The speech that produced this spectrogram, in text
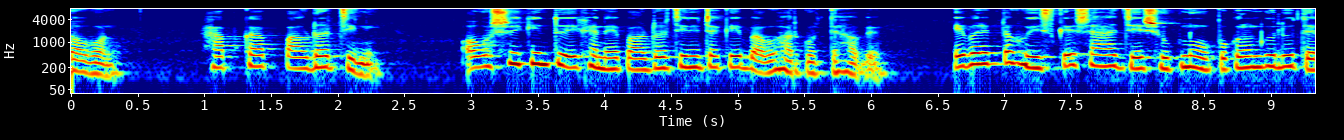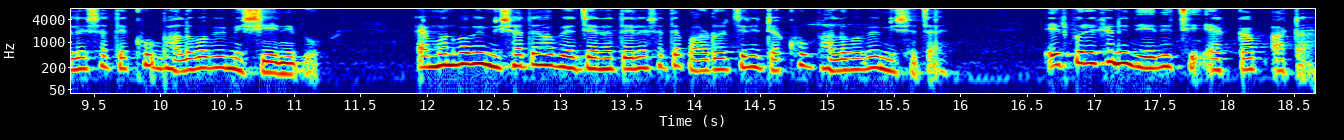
লবণ, হাফ কাপ পাউডার চিনি। অবশ্যই কিন্তু এখানে পাউডার চিনিটাকেই ব্যবহার করতে হবে। এবার একটা হুইস্কের সাহায্যে শুকনো উপকরণগুলো তেলের সাথে খুব ভালোভাবে মিশিয়ে নিব। এমনভাবে মিশাতে হবে যেন তেলের সাথে পাউডার চিনিটা খুব ভালোভাবে মিশে যায়। এরপর এখানে দিয়ে দিচ্ছি এক কাপ আটা।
